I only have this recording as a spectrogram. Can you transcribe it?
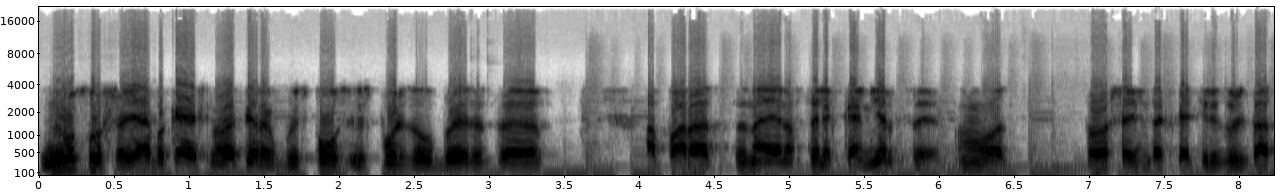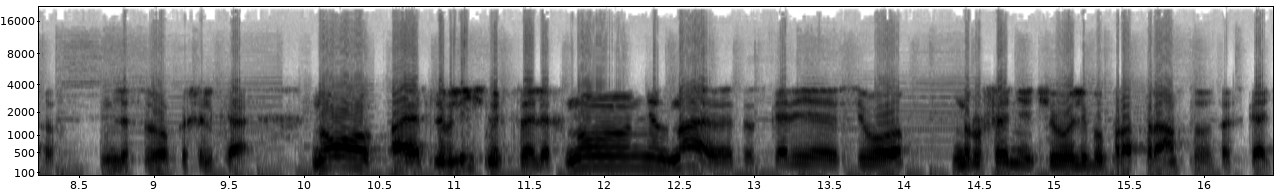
Ну, слушай, я бы, конечно, во-первых, бы испол- использовал бы этот э, аппарат, наверное, в целях коммерции, вот, повышения, так сказать, результатов для своего кошелька. Ну, а если в личных целях, ну, не знаю, это, скорее всего, нарушение чего-либо пространства, так сказать,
